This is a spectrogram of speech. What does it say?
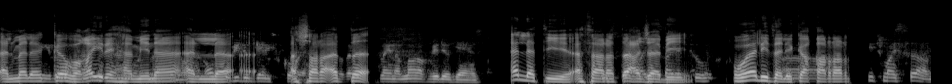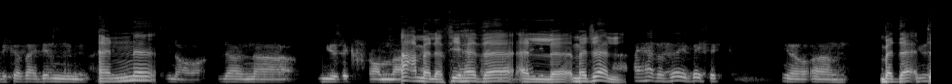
الملك وغيرها من الشرائط التي أثارت إعجابي. ولذلك قررت أن أعمل في هذا المجال. بدأت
